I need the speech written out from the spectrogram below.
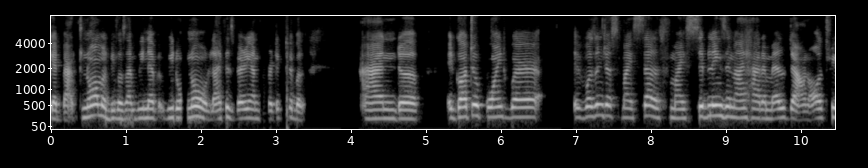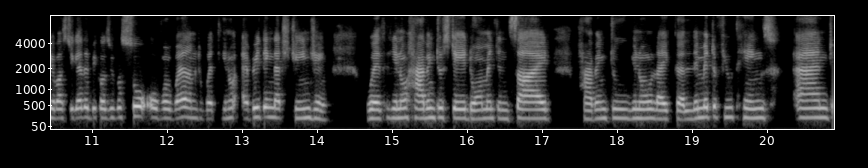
get back to normal because I, we never we don't know. Life is very unpredictable. And uh, it got to a point where it wasn't just myself. My siblings and i had a meltdown all three of us together because we were so overwhelmed with you know everything that's changing with you know having to stay dormant inside having to you know like uh, limit a few things. And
